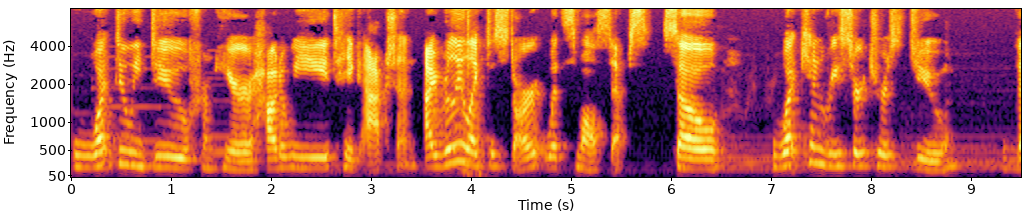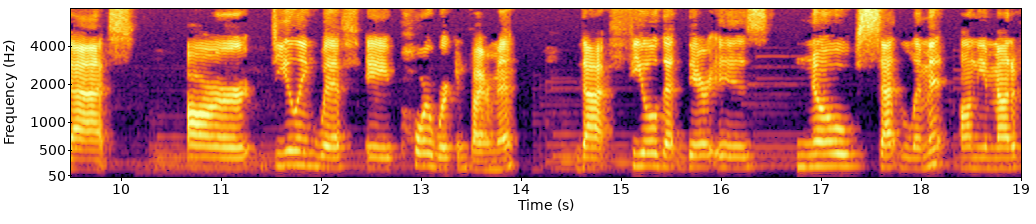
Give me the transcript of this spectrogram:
what do we do from here? How do we take action? I really like to start with small steps. So, what can researchers do that are dealing with a poor work environment that feel that there is no set limit on the amount of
